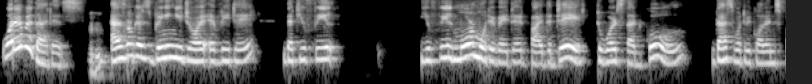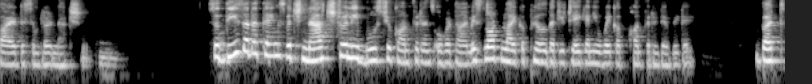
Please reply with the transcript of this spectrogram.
Whatever that is, Mhm. as long as it's bringing you joy every day, that you feel you feel more motivated by the day towards that goal, that's what we call inspired, disciplined action. So these are the things which naturally boost your confidence over time. It's not like a pill that you take and you wake up confident every day. But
